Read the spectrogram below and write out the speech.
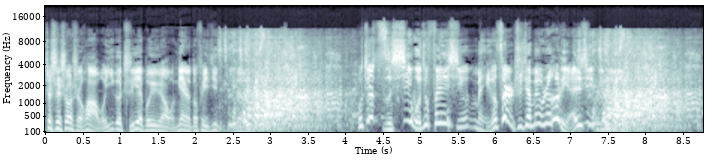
这是说实话，我一个职业播音员，我念着都费劲。我就仔细我就分析每个字儿之间没有任何联系，你知道吗？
